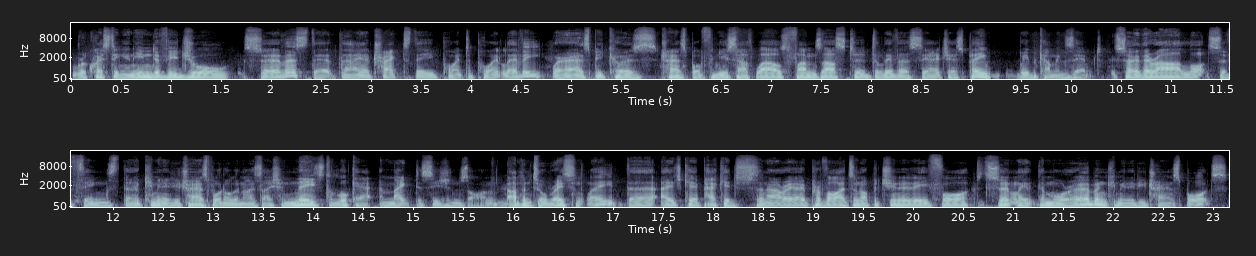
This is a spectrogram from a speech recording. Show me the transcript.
requesting an individual service that they attract the point to point levy. Whereas because Transport for New South Wales funds us to deliver CHSP, we become exempt. So there are lots of things that a community transport organisation needs to look at and make decisions on. Mm-hmm. Up until recently, the aged care package scenario provides an opportunity for certainly the more urban community transports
